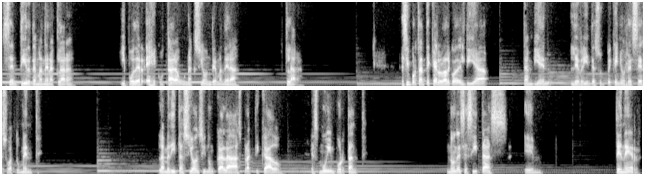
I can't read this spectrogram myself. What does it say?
sentir de manera clara y poder ejecutar una acción de manera clara. Es importante que a lo largo del día también le brindes un pequeño receso a tu mente. La meditación, si nunca la has practicado, es muy importante. No necesitas em, tener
